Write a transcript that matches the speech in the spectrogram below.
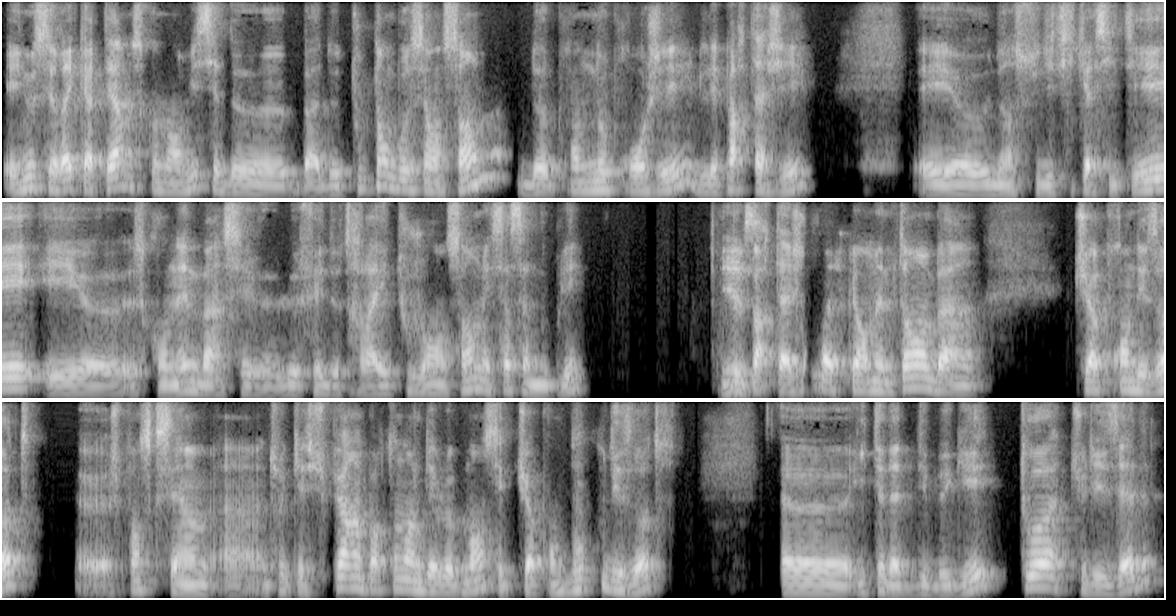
Et nous, c'est vrai qu'à terme, ce qu'on a envie, c'est de, bah, de, tout le temps bosser ensemble, de prendre nos projets, de les partager et euh, d'un souci d'efficacité. Et ce qu'on aime, ben, c'est le, fait de travailler toujours ensemble. Et ça, ça nous plaît de partager parce qu'en même temps, ben, tu apprends des autres. Euh, je pense que c'est un, truc qui est super important dans le développement, c'est que tu apprends beaucoup des autres. Euh, ils t'aident à te débugger. Toi, tu les aides.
